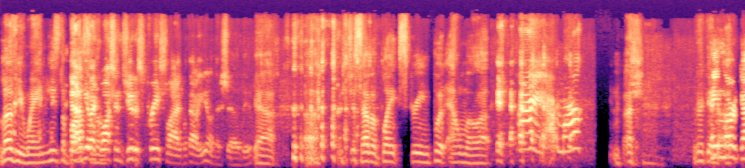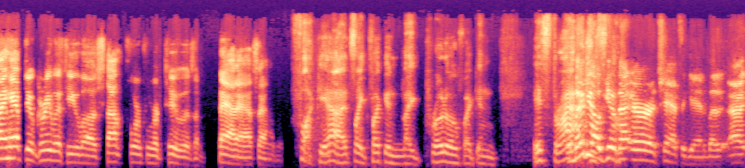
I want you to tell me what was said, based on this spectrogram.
Love you, Wayne. He's the Yeah, boss. I'd be of like the- watching Judas Priest live without you on the show, dude. yeah. Uh, just have a blank screen. Put Elmo up. Hi, I'm Mark. Hey, Mark, I have to agree with you. Uh, Stomp 442 is a badass album. fuck yeah it's like fucking like proto fucking it's thrash Well, maybe I'll It's- give that era a chance again, but I.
